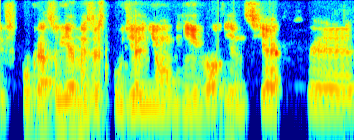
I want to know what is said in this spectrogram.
e, współpracujemy ze spółdzielnią Ogniwo, więc jak e,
